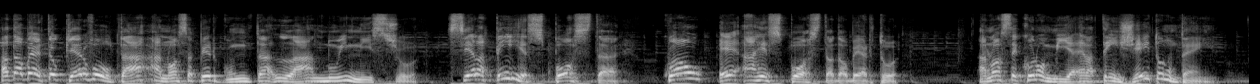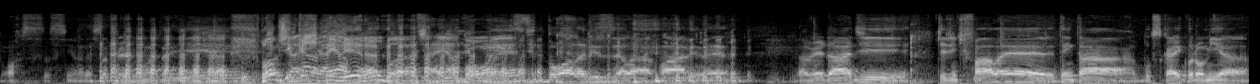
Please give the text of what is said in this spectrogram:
Adalberto, eu quero voltar à nossa pergunta lá no início. Se ela tem resposta, qual é a resposta, Adalberto? A nossa economia, ela tem jeito ou não tem? Nossa senhora, essa pergunta aí. Logo de Já- cara, a já é a primeira. bomba, já é a bomba, é. Milhões de dólares ela vale, né? Na verdade, o que a gente fala é tentar buscar a economia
